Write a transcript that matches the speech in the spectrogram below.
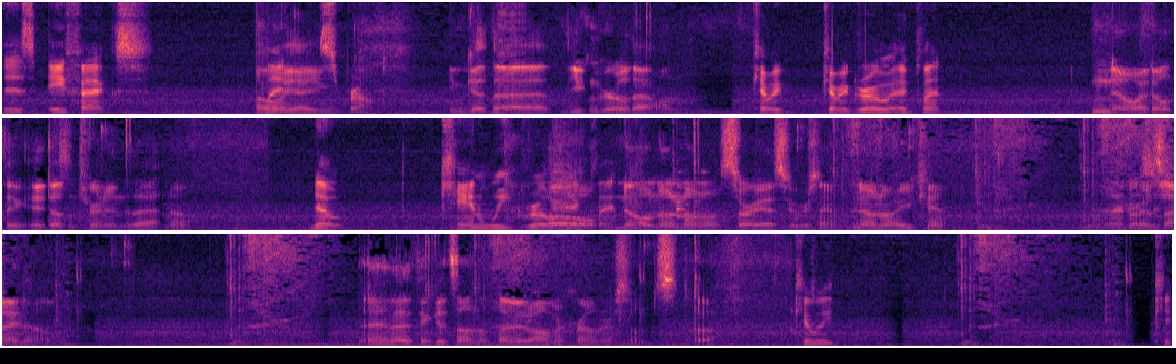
it is Aphex Oh yeah, you can, sprout. you can get that. You can grow that one. Can we can we grow eggplant? No, I don't think it doesn't turn into that. No. No. Can we grow Oh eggplant? no no no no! Sorry, I see what you're saying. No no, you can't. That As far as I know. And I think it's on the planet Omicron or some stuff. Can we? Can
